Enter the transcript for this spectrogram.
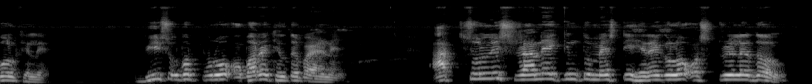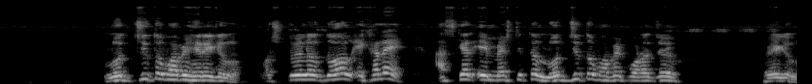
বল খেলে। বিশ ওভার পুরো ওভারে খেলতে পারে নাই। আটচল্লিশ রানে কিন্তু ম্যাচটি হেরে গেল অস্ট্রেলিয়া দল। লজ্জিতভাবে হেরে গেল। অস্ট্রেলিয়া দল এখানে আজকের এই ম্যাচটিতে লজ্জিতভাবে পরাজয় হয়ে গেল।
